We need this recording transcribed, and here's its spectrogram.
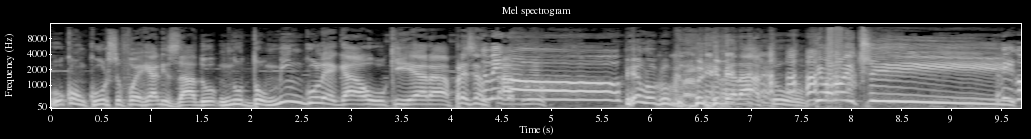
o concurso foi realizado no Domingo Legal, que era apresentado Domingo! pelo Gugu Liberato. Viva a noite! Domingo!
